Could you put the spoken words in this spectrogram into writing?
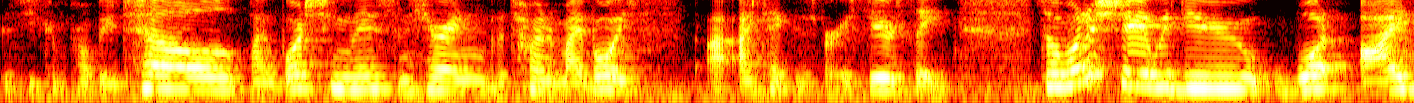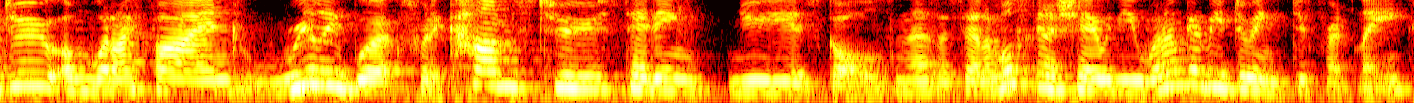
as you can probably tell by watching this and hearing the tone of my voice, I, I, take this very seriously. So I want to share with you what I do and what I find really works when it comes to setting New Year's goals. And as I said, I'm also going to share with you what I'm going to be doing differently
